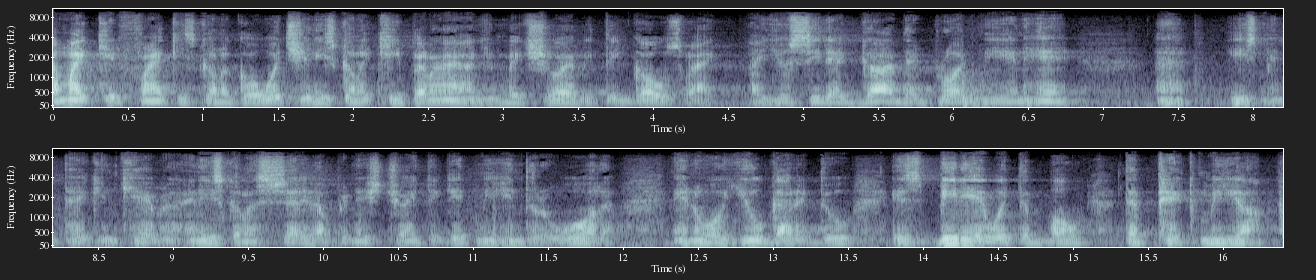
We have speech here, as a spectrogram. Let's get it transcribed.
Now, my kid Frankie's gonna go with you, and he's gonna keep an eye on you, make sure everything goes right. Now, you see that guard that brought me in here? Huh? He's been taken care of, and he's gonna set it up in his joint to get me into the water. And all you gotta do is be there with the boat to pick me up.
